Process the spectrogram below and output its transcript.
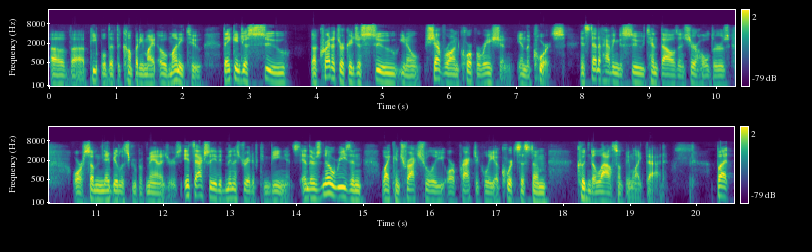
of uh, people that the company might owe money to. They can just sue a creditor can just sue, you know, Chevron Corporation in the courts instead of having to sue 10,000 shareholders or some nebulous group of managers. It's actually an administrative convenience, and there's no reason why contractually or practically a court system couldn't allow something like that. But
